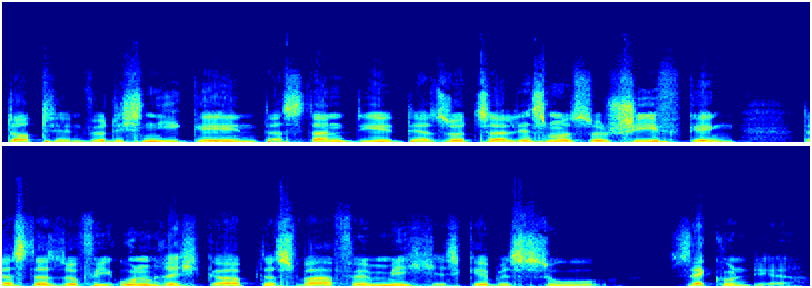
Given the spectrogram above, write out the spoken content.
dorthin würde ich nie gehen. Dass dann die, der Sozialismus so schief ging, dass da so viel Unrecht gab, das war für mich, ich gebe es zu, sekundär.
